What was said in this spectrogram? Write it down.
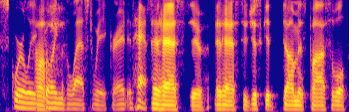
squirrely Oh. going to the last week, right? It has to. It has to. It has to just get dumb as possible.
